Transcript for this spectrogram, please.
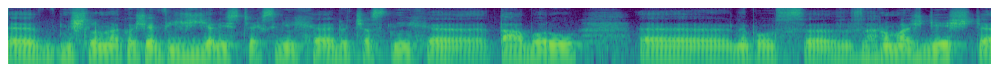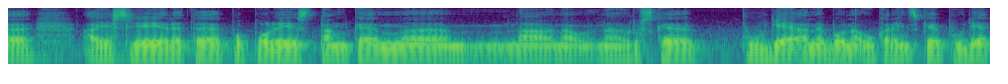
Eh, myšleno jako, že vyjížděli z těch svých eh, dočasných eh, táborů nebo z, z hromaždišť a jestli jedete po poli s tankem na, na, na ruské půdě anebo na ukrajinské půdě,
